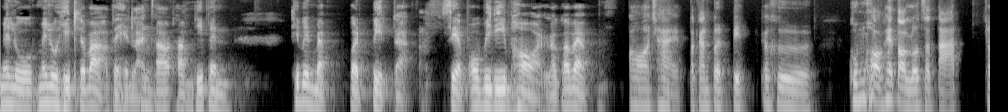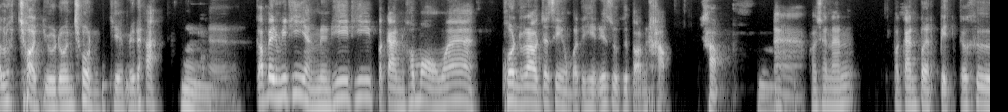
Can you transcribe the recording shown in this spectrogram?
ไม่รู้ไม่รู้ฮิตหรือเปล่าแต่เห็นหลายอืมเจ้าทำที่เป็นที่เป็นแบบเปิดปิดอะเสียบ OBD port แล้วก็แบบอ๋อใช่ ประกันเปิดปิดก็คือ คุ้มครองแค่ตอนรถสตาร์ทถ้ารถจอดอยู่โดนชนเคลมไม่ได้อืมเออก็เป็นวิธีอย่างหนึ่งที่ที่ประกันเขามองว่า คนเราจะเสี่ยงอุบัติเหตุที่สุดคือตอนขับครับอืมอ่า เพราะฉะนั้นประกันเปิดปิดก็คือ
